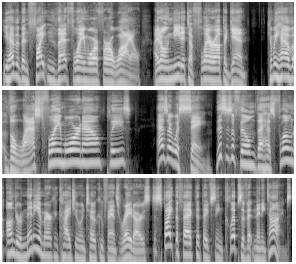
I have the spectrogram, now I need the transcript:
You haven't been fighting that flame war for a while. I don't need it to flare up again. Can we have the last flame war now, please? As I was saying, this is a film that has flown under many American kaiju and toku fans' radars, despite the fact that they've seen clips of it many times.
